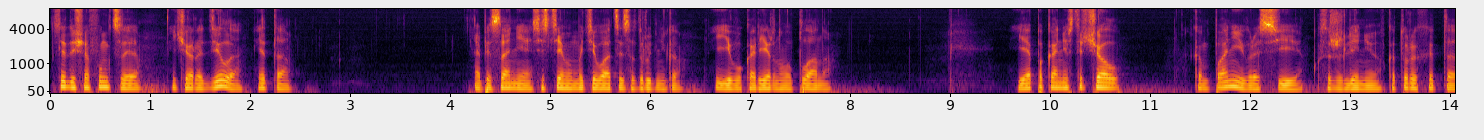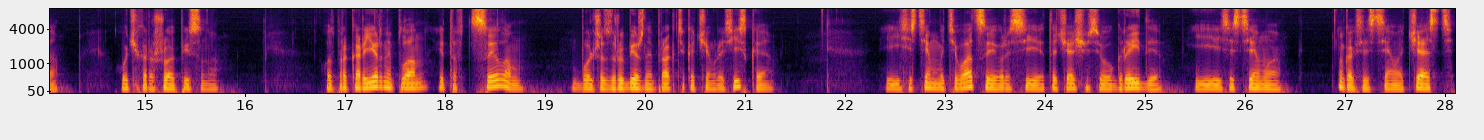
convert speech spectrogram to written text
Следующая функция HR-отдела — это описание системы мотивации сотрудника и его карьерного плана. Я пока не встречал компаний в России, к сожалению, в которых это очень хорошо описано. Вот про карьерный план это в целом больше зарубежная практика, чем российская. И система мотивации в России это чаще всего грейды и система, ну как система, часть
